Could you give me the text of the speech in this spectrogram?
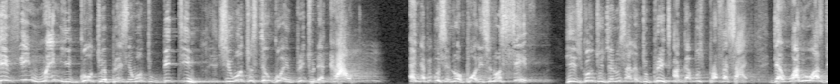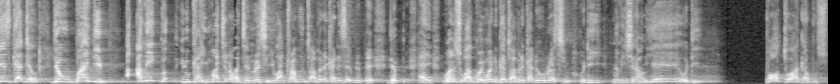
Even when he go to a place they want to beat him, she want to still go and preach to the crowd. And the people say, No, Paul is not safe. He's going to Jerusalem to preach. Agabus prophesied. The one who has this girdle, they will bind him. I mean, you can imagine our generation. You are traveling to America. They say, once you are going, when you get to America, they will arrest you. Odi, yeah, Odi. Paul to Agabus.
